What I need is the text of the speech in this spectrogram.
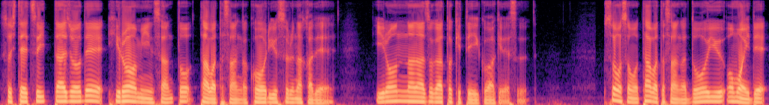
そしてツイッター上でヒローミンさんと田畑さんが交流する中で、いろんな謎が解けていくわけです。そもそも田畑さんがどういう思いで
